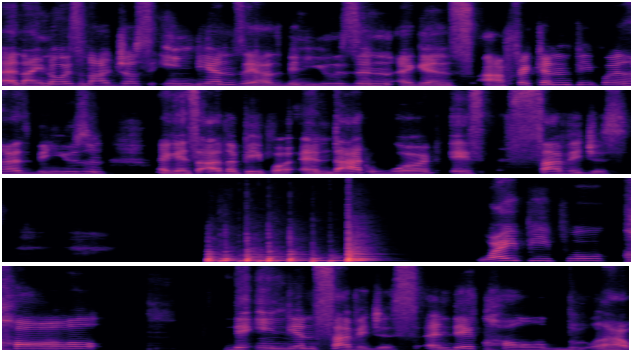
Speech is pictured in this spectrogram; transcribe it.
and I know it's not just Indians, it has been using against African people, it has been using against other people, and that word is savages. White people call the Indian savages and they call uh,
